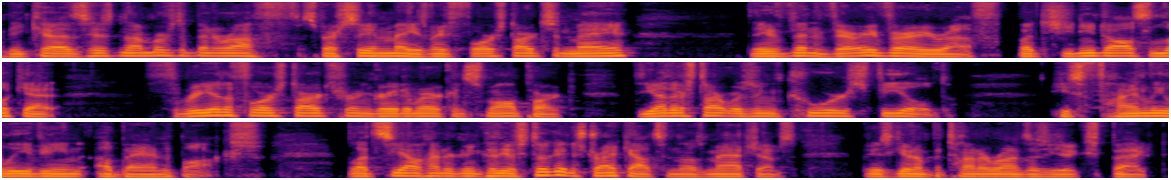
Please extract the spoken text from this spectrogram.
because his numbers have been rough, especially in May. He's made four starts in May. They've been very, very rough. But you need to also look at three of the four starts were in Great American Small Park. The other start was in Coors Field. He's finally leaving a bandbox. Let's see how Hunter Greene, because he was still getting strikeouts in those matchups, but he's giving up a ton of runs as you'd expect.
